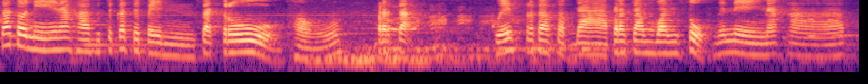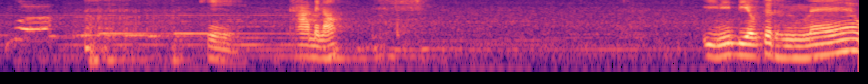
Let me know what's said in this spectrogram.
เจ้าตัวนี้นะคะจะก็จะเป็นศัตรูของประจเควสประจำสัปดาห์ประจำวันศุกร์นั่นเองนะครับโอเคข้ามไปเนาะอีกนิดเดียวจะถึงแล้ว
